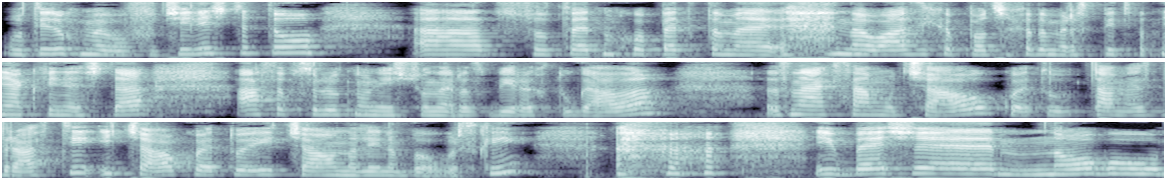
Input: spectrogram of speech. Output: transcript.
Отидохме в училището, а, съответно хлапетата ме налазиха, почнаха да ме разпитват някакви неща. Аз абсолютно нищо не разбирах тогава. Знаех само чао, което там е здрасти, и чао, което е и чао, нали, на български. и беше много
